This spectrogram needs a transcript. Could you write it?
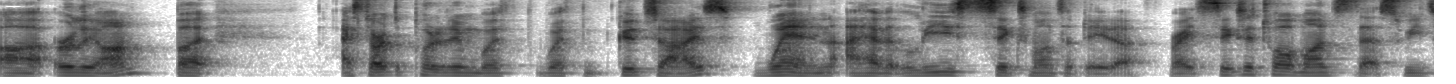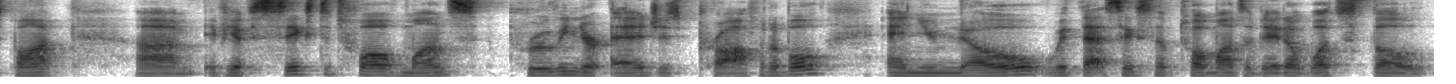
uh, early on, but I start to put it in with with good size when I have at least six months of data, right? Six to 12 months is that sweet spot. Um, if you have six to 12 months proving your edge is profitable and you know with that six to 12 months of data what's the you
